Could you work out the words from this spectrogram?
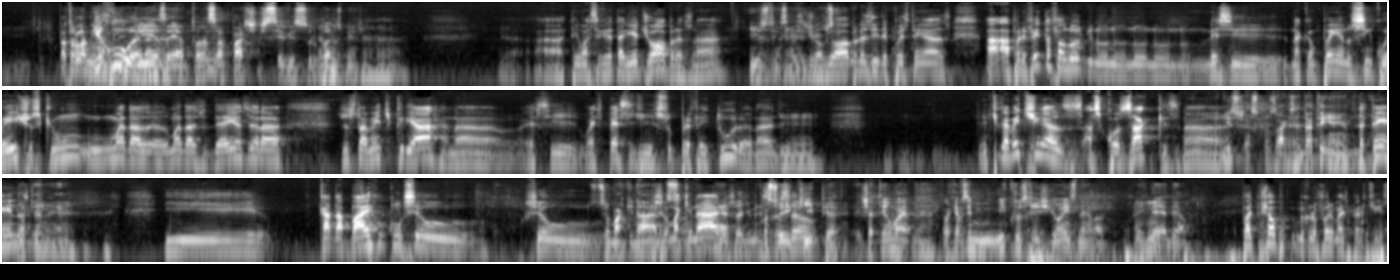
patrulhamento, de rua, limpeza, né? é, toda essa parte de serviços urbanos uhum, mesmo. Uhum. tem uma secretaria de obras, né? Isso, tem a secretaria, de obras, de obras e depois tem as. A, a prefeita falou no, no, no, nesse, na campanha nos cinco eixos que um, uma, das, uma das ideias era justamente criar né, esse, uma espécie de subprefeitura, né? De, Antigamente tinha as, as COSACs, né? Isso, as COSACs é, ainda tem ainda. Ainda tem ainda. Ainda tem, é. E cada bairro com seu seu seu maquinário, seu maquinário, é, sua administração. Com a sua equipe, é. já tem uma, é. ela quer fazer micros regiões, né? Ela, a uhum. ideia dela. Pode puxar o microfone mais pertinho.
